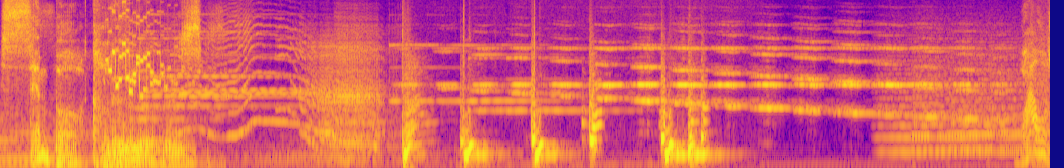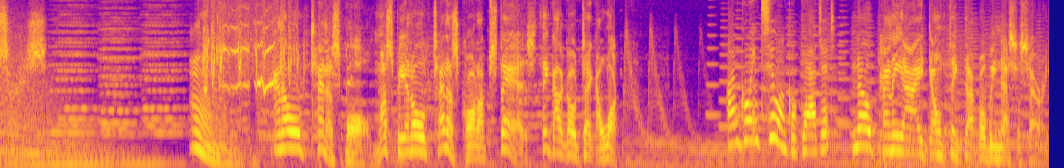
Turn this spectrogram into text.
simple clues. Old tennis ball. Must be an old tennis court upstairs. Think I'll go take a look. I'm going too, Uncle Gadget. No, Penny, I don't think that will be necessary.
